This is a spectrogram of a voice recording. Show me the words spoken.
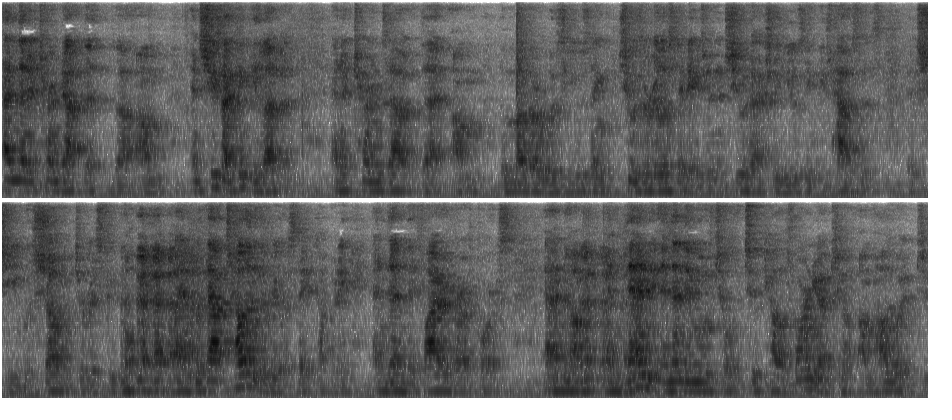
And then it turned out that the um, and she's I think eleven, and it turns out that um, the mother was using. She was a real estate agent, and she was actually using these houses that she was showing to rich people, and without telling the real estate company. And then they fired her, of course. And, um, and then and then they moved to, to California to um, Hollywood to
